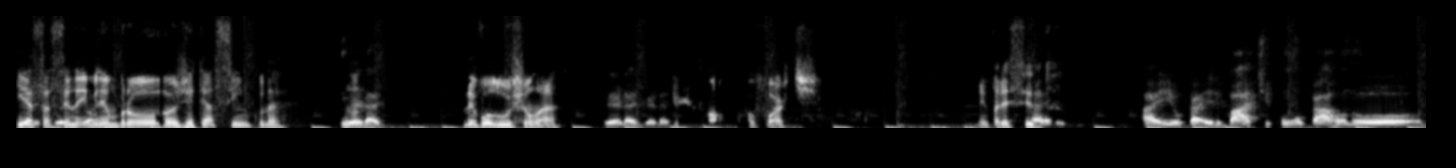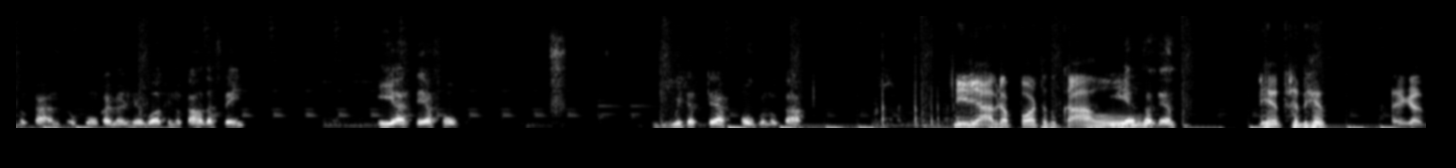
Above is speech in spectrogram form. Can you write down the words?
E essa cena aí me lembrou GTA V, né? Verdade, Revolution lá, verdade, verdade. o forte. Bem parecido. Aí, aí o, ele bate com o carro no, no com o caminhão de reboque no carro da frente e até a fogo. Simplesmente até a fogo no carro. Ele abre a porta do carro E entra dentro. e entra dentro. Tá ligado?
